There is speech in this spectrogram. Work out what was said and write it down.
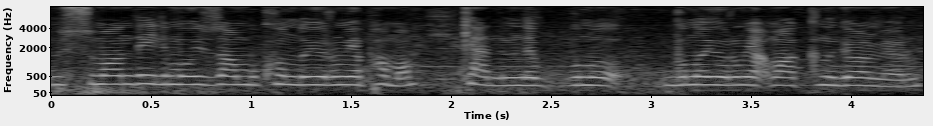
Müslüman değilim o yüzden bu konuda yorum yapamam. Kendimde bunu buna yorum yapma hakkını görmüyorum.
